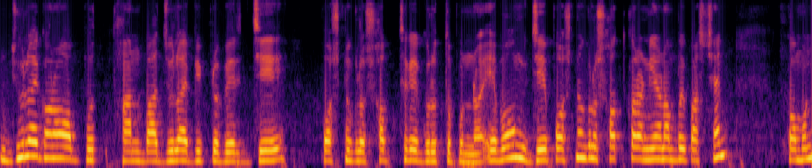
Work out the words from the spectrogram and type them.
জুলাই গণ অভ্যুত্থান বা জুলাই বিপ্লবের যে প্রশ্নগুলো সব থেকে গুরুত্বপূর্ণ এবং যে প্রশ্নগুলো শতকরা নিরানব্বই পার্সেন্ট কমন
